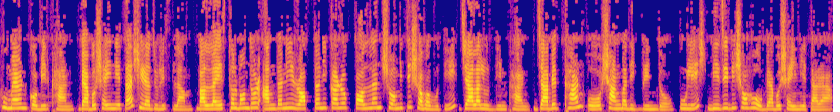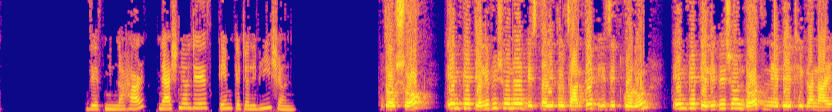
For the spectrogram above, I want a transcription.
হুমায়ুন কবির খান, ব্যবসায়ী নেতা সিরাজুল ইসলাম, বাল্লা স্থলবন্দর আমদানি রপ্তানিকারক কল্যাণ সমিতির সভাপতি জালাল উদ্দিন খান, জাবেদ খান ও সাংবাদিক বৃন্দ পুলিশ, বিজিবি সহ ব্যবসায়ী নেতারা। Jesmin Nahar, national desk M K television. দর্শক, এমকে টেলিভিশনের বিস্তারিত জানতে ভিজিট করুন এমকে টেলিভিশন ডট নেট এই ঠিকানায়।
